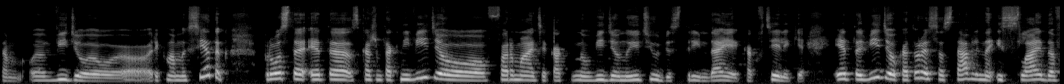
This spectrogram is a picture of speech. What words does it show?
там э, видео э, рекламных сеток. Просто это, скажем так, не видео в формате, как ну, видео на YouTube стрим, да, и как в телеке. Это видео, которое составлено из слайдов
